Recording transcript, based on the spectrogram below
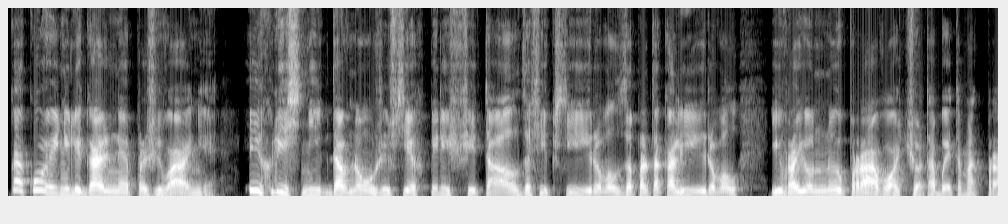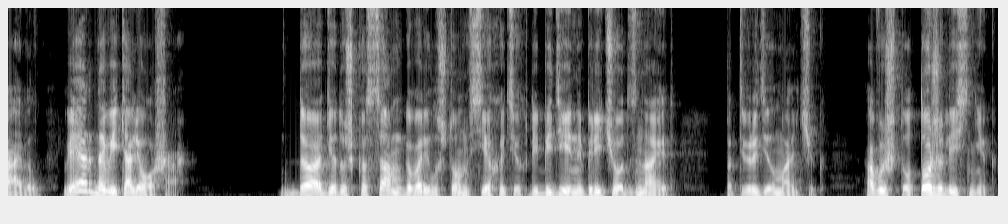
«Какое нелегальное проживание? Их лесник давно уже всех пересчитал, зафиксировал, запротоколировал и в районную праву отчет об этом отправил. Верно ведь, Алеша? Да, дедушка сам говорил, что он всех этих лебедей наперечет знает, подтвердил мальчик. А вы что, тоже лесник?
